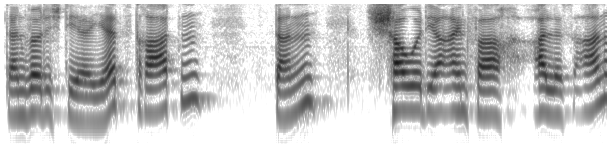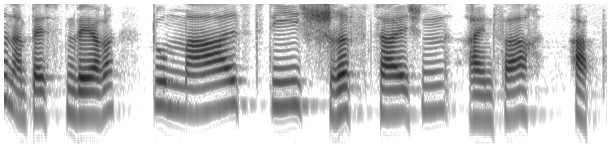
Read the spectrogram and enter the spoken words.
dann würde ich dir jetzt raten, dann schaue dir einfach alles an und am besten wäre, du malst die Schriftzeichen einfach ab.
